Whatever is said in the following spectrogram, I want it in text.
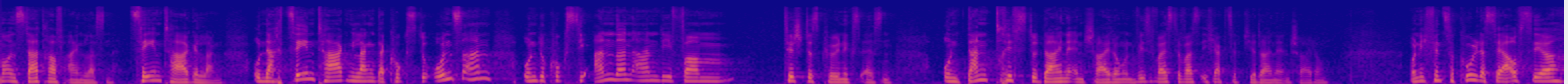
wir uns darauf einlassen? Zehn Tage lang. Und nach zehn Tagen lang, da guckst du uns an und du guckst die anderen an, die vom Tisch des Königs essen. Und dann triffst du deine Entscheidung. Und weißt du was, ich akzeptiere deine Entscheidung. Und ich finde es so cool, dass der Aufseher,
